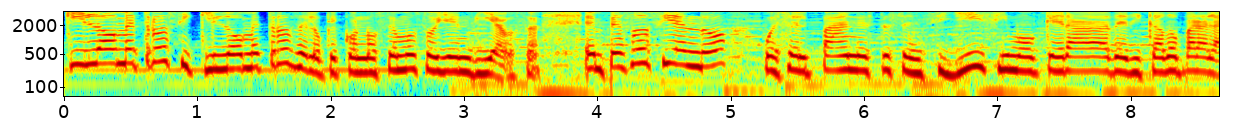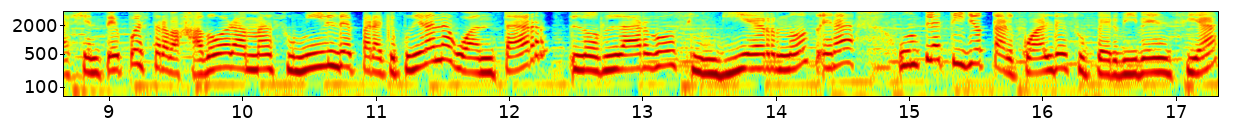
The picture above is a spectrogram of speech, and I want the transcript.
kilómetros y kilómetros de lo que conocemos hoy en día, o sea, empezó siendo pues el pan este sencillísimo que era dedicado para la gente pues trabajadora, más humilde, para que pudieran aguantar los largos inviernos, era un platillo tal cual de supervivencia,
